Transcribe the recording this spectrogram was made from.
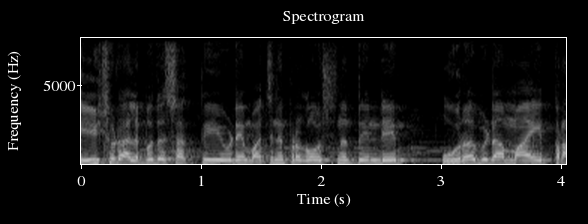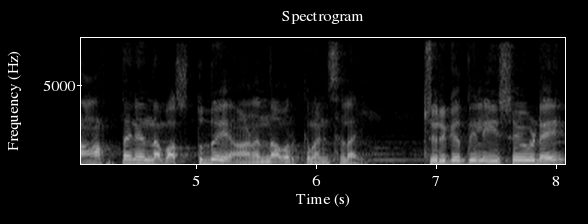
ഈശോയുടെ അത്ഭുത ശക്തിയുടെയും വചനപ്രഘോഷണത്തിന്റെയും ഉറവിടമായി പ്രാർത്ഥന എന്ന വസ്തുതയാണെന്ന് അവർക്ക് മനസ്സിലായി. ചുരുക്കത്തിൽ ഈശോയുടെ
